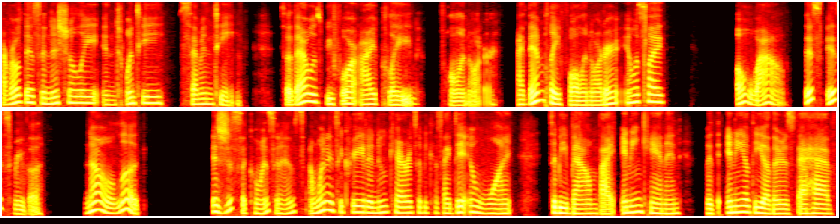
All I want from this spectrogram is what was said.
I wrote this initially in 2017. So that was before I played Fallen Order. I then played Fallen Order and was like, oh, wow, this is Reva. No, look, it's just a coincidence. I wanted to create a new character because I didn't want to be bound by any canon with any of the others that have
